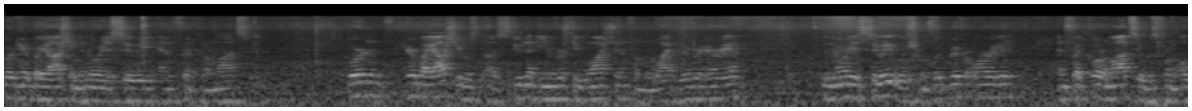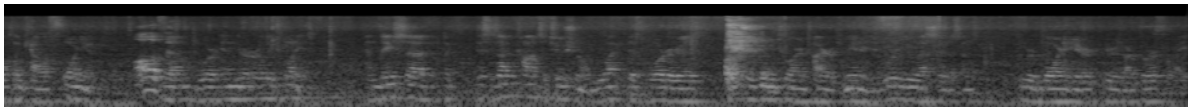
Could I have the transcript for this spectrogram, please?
Gordon Hirabayashi, Minoru Yasui, and Fred Korematsu. Gordon Hirabayashi was a student at the University of Washington from the White River area. Minoru Yasui was from Hood River, Oregon, and Fred Korematsu was from Oakland, California. All of them were in their early 20s. And they said, this is unconstitutional, what this order is, we're doing to our entire community. We're US citizens, we were born here, here's our birthright.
